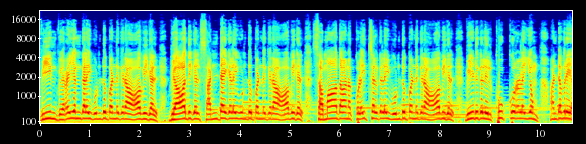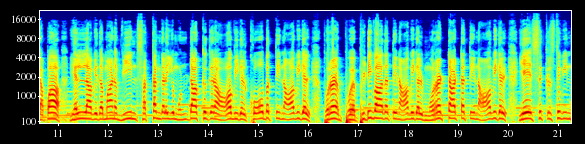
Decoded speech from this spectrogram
வீண் விரயங்களை உண்டு பண்ணுகிற ஆவிகள் வியாதிகள் சண்டைகளை உண்டு பண்ணுகிற ஆவிகள் சமாதான குலைச்சல்களை உண்டு பண்ணுகிற ஆவிகள் வீடுகளில் கூக்குரலையும் ஆண்டவரே அப்பா எல்லா விதமான வீண் சத்தங்களையும் உண்டாக்குகிற ஆவிகள் கோபத்தின் ஆவிகள் புற பிடிவாதத்தின் ஆவிகள் முரட்டாட்டத்தின் ஆவிகள் இயேசு கிறிஸ்துவின்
